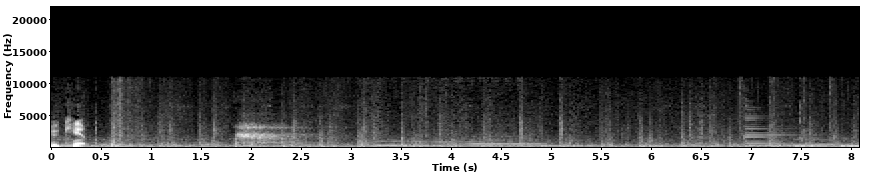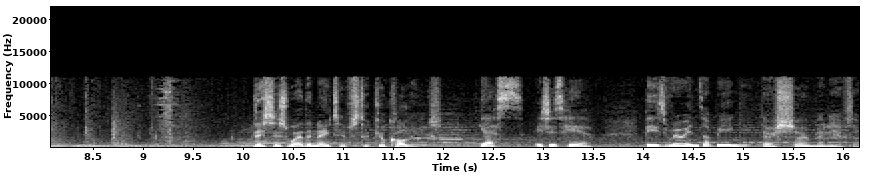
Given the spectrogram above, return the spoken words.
New camp. This is where the natives took your colleagues. Yes, it is here. These ruins are being... There's so many of them.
